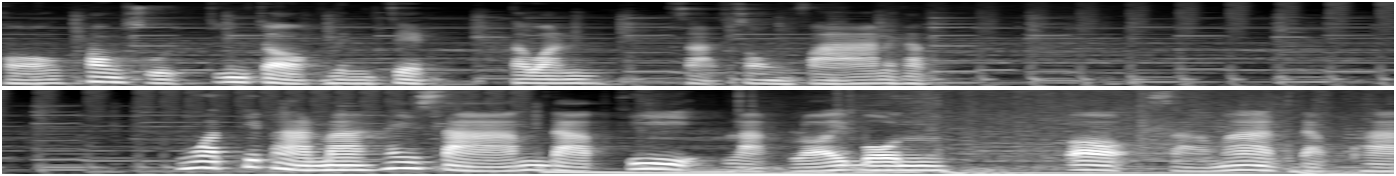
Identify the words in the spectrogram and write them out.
ของห้องสูตรจิ้งจอก 17 ตะวันศาสตร์ส่องฟ้านะครับ งวดที่ผ่านมาให้ 3 ดับที่หลักร้อยบน ก็สามารถดับผ่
